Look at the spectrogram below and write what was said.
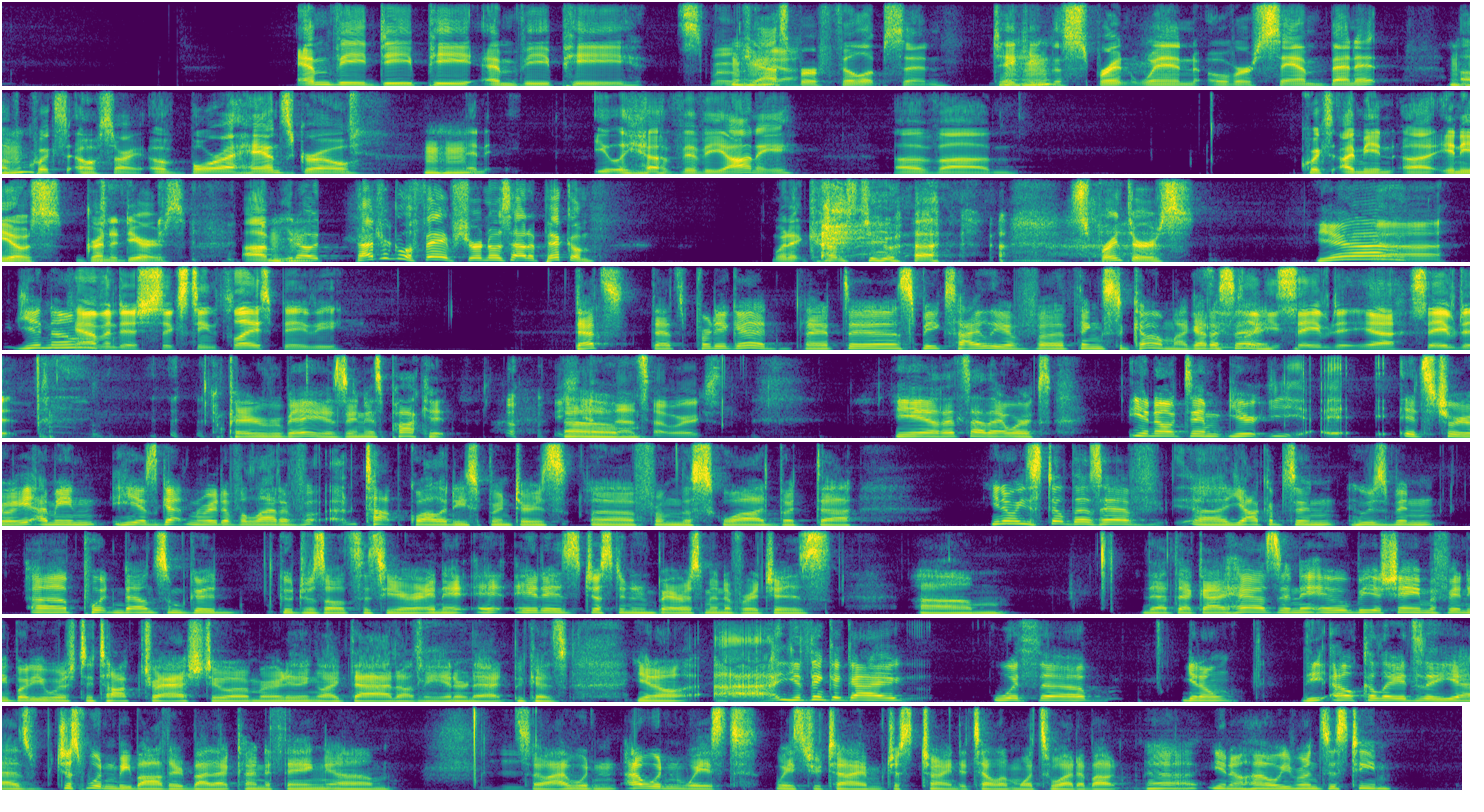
MVDP MVP Smooth. Jasper Philipsen taking the sprint win over Sam Bennett of Quicks. Oh, sorry, of Bora Hansgrohe and Elia Viviani of um, Quicks. I mean, uh, Ineos Grenadiers. Um, You know, Patrick Lefevere sure knows how to pick them when it comes to uh, sprinters. Yeah, Yeah. you know, Cavendish, 16th place, baby. that's that's pretty good. That uh, speaks highly of uh, things to come. I gotta Seems like say, he saved it. Yeah, saved it. Paris-Roubaix is in his pocket. yeah, Um, that's how it works. Yeah, that's how that works. You know, Tim, you're. It's true. I mean, he has gotten rid of a lot of uh, top quality sprinters uh, from the squad, but uh, you know, he still does have uh, Jakobsen, who's been uh, putting down some good good results this year, and it, it, it is just an embarrassment of riches. Um, that that guy has, and it, it would be a shame if anybody was to talk trash to him or anything like that on the internet, because you know uh, you think a guy with uh, you know the accolades that he has just wouldn't be bothered by that kind of thing. Um, So I wouldn't I wouldn't waste waste your time just trying to tell him what's what about uh, you know how he runs his team.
